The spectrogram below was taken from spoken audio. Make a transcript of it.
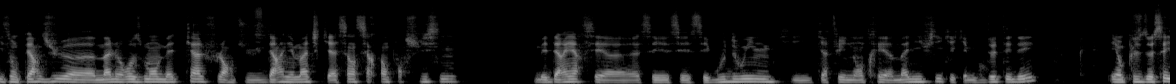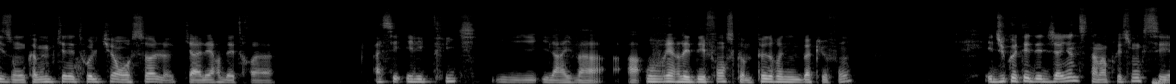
Ils ont perdu euh, malheureusement Metcalf lors du dernier match qui est assez incertain pour celui-ci. Mais derrière, c'est euh, Goodwin qui, a fait une entrée euh, magnifique et qui a mis 2 TD. Et en plus de ça, ils ont quand même Kenneth Walker au sol qui a l'air d'être assez électrique. Il, arrive à, ouvrir les défenses comme peu de running back le font. Et du côté des Giants, t'as l'impression que c'est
